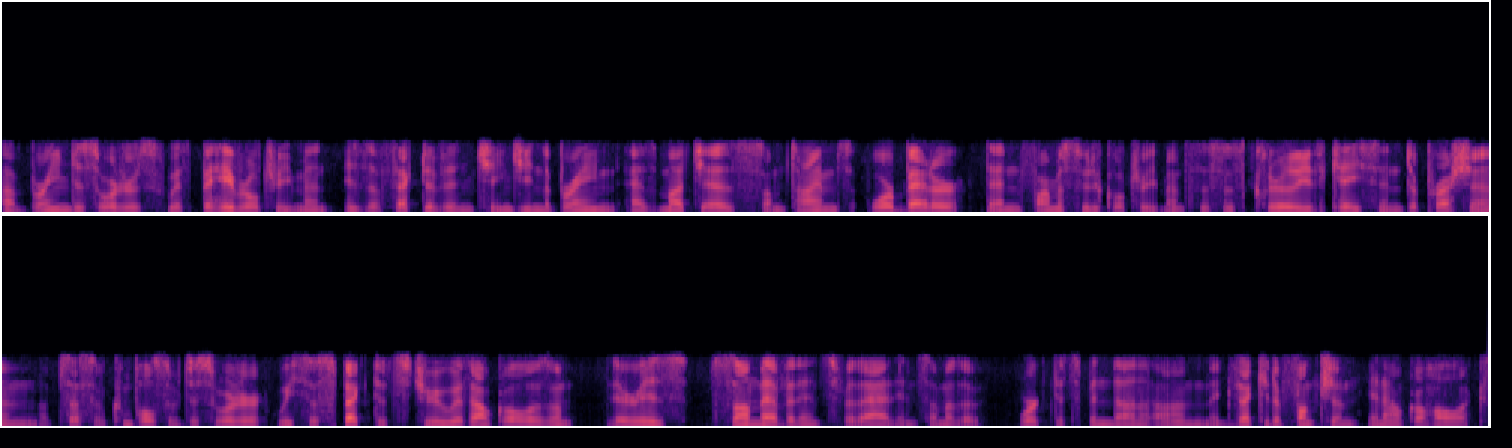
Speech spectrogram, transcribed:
uh, brain disorders with behavioral treatment is effective in changing the brain as much as sometimes or better than pharmaceutical treatments. This is clearly the case in depression, obsessive compulsive disorder. We suspect it's true with alcoholism. There is some evidence for that in some of the work that's been done on executive function in alcoholics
